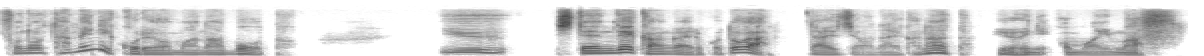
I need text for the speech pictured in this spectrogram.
そのためにこれを学ぼうという視点で考えることが大事ではないかなというふうに思います。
